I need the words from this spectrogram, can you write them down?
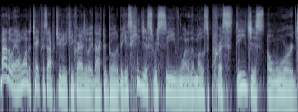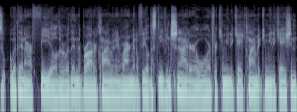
By the way, I want to take this opportunity to congratulate Dr. Bullard because he just received one of the most prestigious awards within our field or within the broader climate and environmental field, the Stephen Schneider Award for Communicate Climate Communication.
